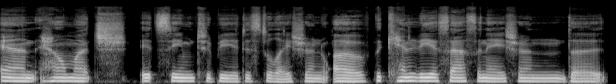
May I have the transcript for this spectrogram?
and how much it seemed to be a distillation of the Kennedy assassination, the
